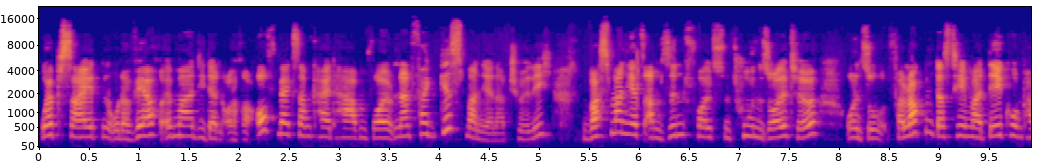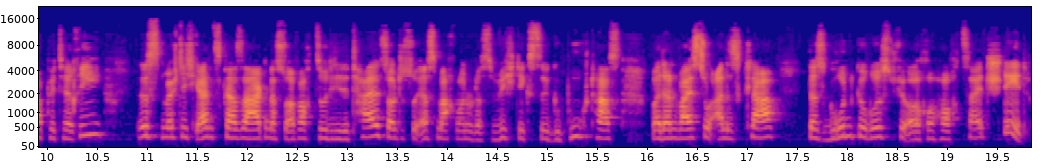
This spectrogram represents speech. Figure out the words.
Webseiten oder wer auch immer, die dann eure Aufmerksamkeit haben wollen. Und dann vergisst man ja natürlich, was man jetzt am sinnvollsten tun sollte und so verlockend das Thema Deko und Papeterie ist, möchte ich ganz klar sagen, dass du einfach so die Details solltest du erst machen, wenn du das Wichtigste gebucht hast, weil dann weißt du alles klar, das Grundgerüst für eure Hochzeit steht.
